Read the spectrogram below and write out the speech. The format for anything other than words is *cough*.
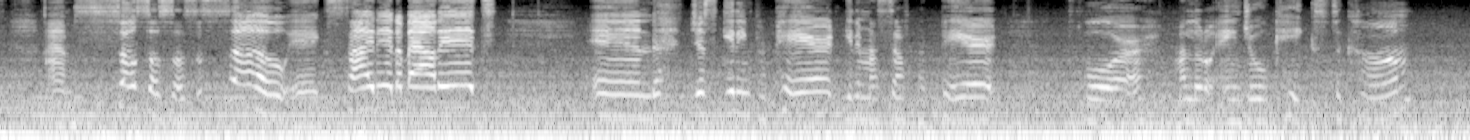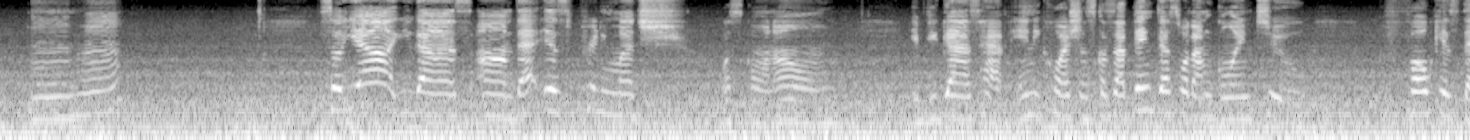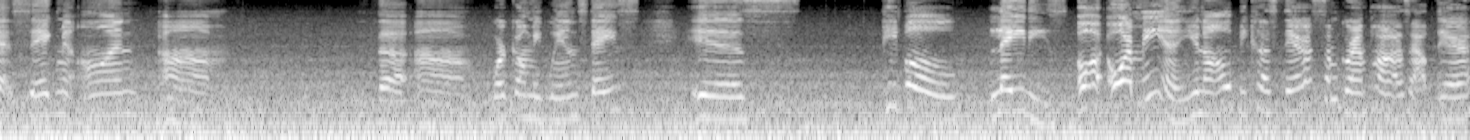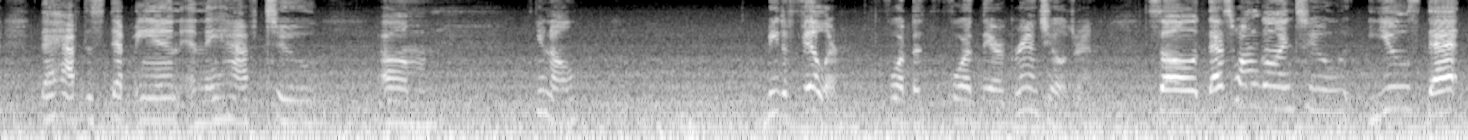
I'm so, so, so, so, so excited about it. And just getting prepared, getting myself prepared for my little angel cakes to come. Mm-hmm. So yeah, you guys, um, that is pretty much what's going on. If you guys have any questions, because I think that's what I'm going to focus that segment on. Um, the um, Work On Me Wednesdays is people ladies or or men you know because there are some grandpas out there that have to step in and they have to um you know be the filler for the for their grandchildren. So that's what i'm going to use that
